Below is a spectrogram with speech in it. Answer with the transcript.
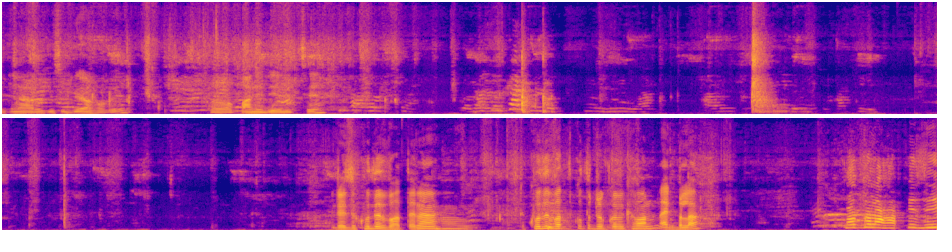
এখানে আরও কিছু দেওয়া হবে। তো পানি দিয়ে দিচ্ছে। এটা হচ্ছে খুদের ভাত তাই না? খুদের ভাত কতটুকু করে খাওয়ান? এক বেলা? এক বেলা হাফ কেজি।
